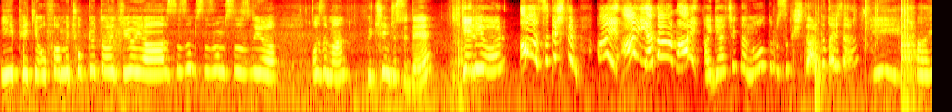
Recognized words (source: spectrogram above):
İyi peki of ama çok kötü acıyor ya. Sızım sızım sızlıyor. O zaman üçüncüsü de geliyor. Aa sıkıştım. Ay ay yanağım ay. Ay gerçekten ne oldu bu sıkıştı arkadaşlar. Ay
